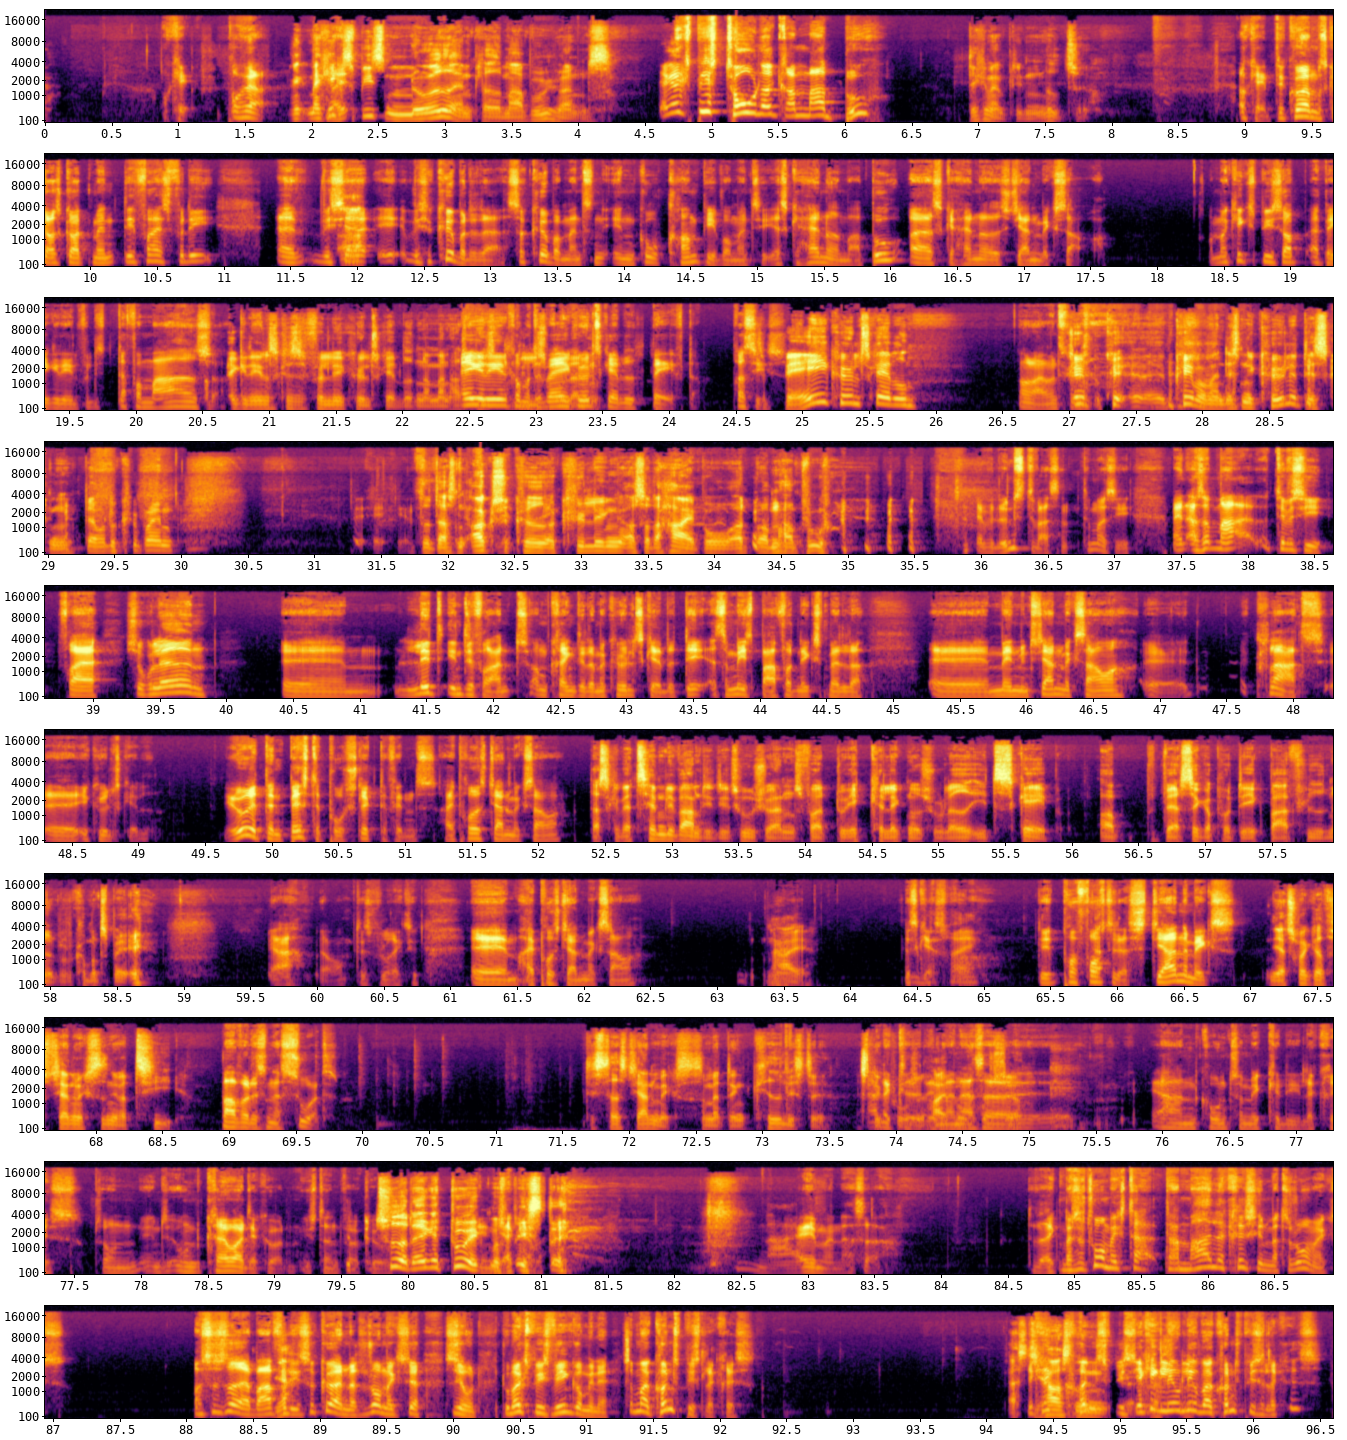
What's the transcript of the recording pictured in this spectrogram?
Okay, prøv at høre. Man, man kan Nej. ikke spise noget af en plade marabu, Jørgens. Jeg kan ikke spise 200 gram marabu. Det kan man blive nødt til. Okay, det kunne jeg måske også godt, men det er faktisk fordi, at hvis, jeg, øh, hvis jeg køber det der, så køber man sådan en god kombi, hvor man siger, jeg skal have noget marabu, og jeg skal have noget stjernmix sour. Og man kan ikke spise op af begge dele, for der er for meget så. Begge dele skal selvfølgelig i køleskabet, når man har Begge spist dele en kommer tilbage i køleskabet bagefter. Præcis. Tilbage i køleskabet? Oh, nej, undskyld. Køb, kø, øh, køber man det sådan i køledisken, der hvor du køber ind? Så der er sådan oksekød og kylling, og så er der haribo og, og marabu. Jeg vil ønske, det var sådan, det må jeg sige. Men altså, det vil sige, fra chokoladen, øh, lidt indifferent omkring det der med køleskabet, det er altså mest bare for, at den ikke smelter. Øh, men min stjernemix sour, øh, klart øh, i køleskabet. I øvrigt den bedste pose slik, der findes. Har I prøvet stjernemix sour? Der skal være temmelig varmt i dit hus, Johannes, for at du ikke kan lægge noget chokolade i et skab, og være sikker på, at det ikke bare er flydende, når du kommer tilbage. Ja, jo, det er selvfølgelig rigtigt. Øh, har I prøvet stjernemix sour? Nej. Det skal jeg jeg prøve. Det, prøv at forestille dig, stjernemix, Jeg tror ikke, jeg har fået stjernemix, siden jeg var 10. bare hvor det sådan er surt. Det er stadig stjernemix, som er den kedeligste Ja, det er slikpose, kedeligt, Haribo men altså, øh, jeg har en kone, som ikke kan lide lakrids, så hun, hun kræver, at jeg kører den, i stedet for at købe Betyder det ikke, at du ikke må spise det? Nej, men altså... Det ved jeg ikke. Matador Mix, der, der er meget lakrids i en Matador Mix. Og så sidder jeg bare, fordi Ja. så kører en Matador Mix, og siger, så siger hun, du må ikke spise vingummine, så må jeg kun spise lakrids. Altså, Jeg de kan, har ikke sådan en, spise, jeg kan ikke leve liv, hvor jeg kun spiser lakrids.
